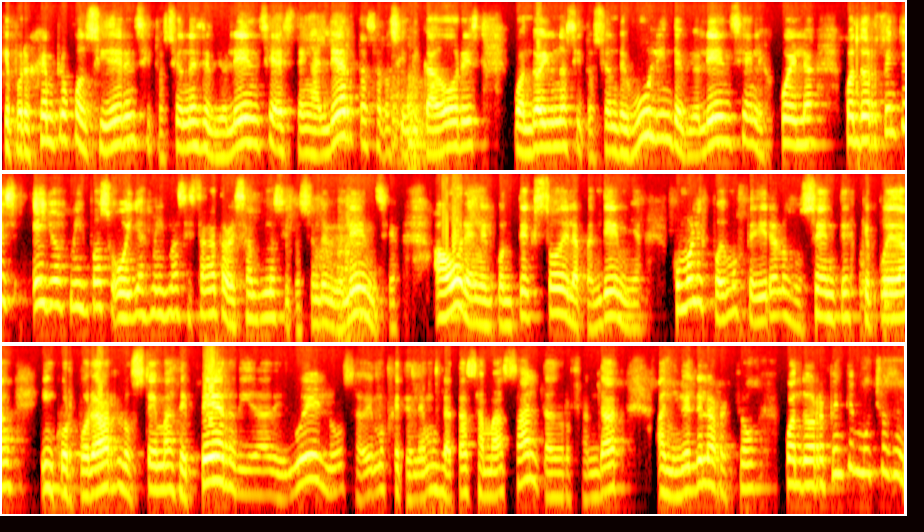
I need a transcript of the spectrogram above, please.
que, por ejemplo, consideren situaciones de violencia, estén alertas a los indicadores cuando hay una situación de bullying, de violencia en la escuela, cuando de repente ellos mismos o ellas mismas están atravesando una situación de violencia. Ahora, en el contexto de la pandemia, ¿Cómo les podemos pedir a los docentes que puedan incorporar los temas de pérdida, de duelo? Sabemos que tenemos la tasa más alta de orfandad a nivel de la región, cuando de repente muchos de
